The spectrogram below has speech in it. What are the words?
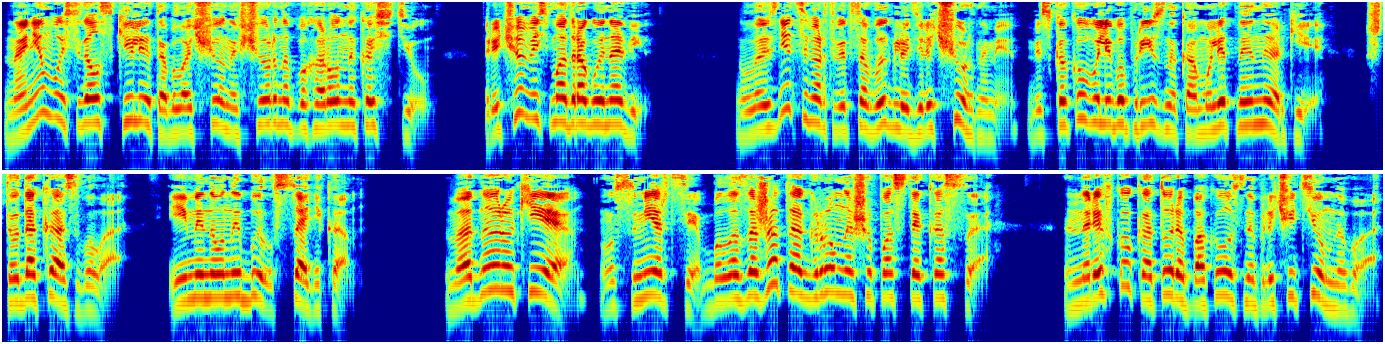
На нем восседал скелет, облаченный в черно-похоронный костюм, причем весьма дорогой на вид. Глазницы мертвеца выглядели черными, без какого-либо признака амулетной энергии, что доказывало, именно он и был всадником. В одной руке у смерти была зажата огромная шипастая коса, на ревко которой покоилась на плече темного.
